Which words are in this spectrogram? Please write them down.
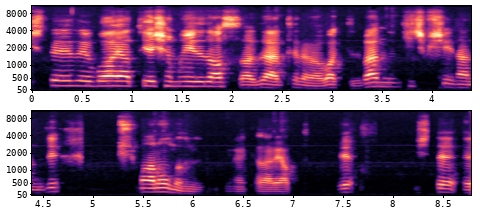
İşte dedi, bu hayatı yaşamayı dedi asla dedi, erteleme bak dedi. Ben dedi, hiçbir şeyden dedi pişman olmadım dedi, ne kadar yaptım dedi. İşte e,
